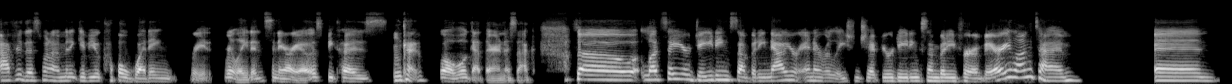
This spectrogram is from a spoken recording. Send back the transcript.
after this one, I'm going to give you a couple wedding related scenarios because, okay, well, we'll get there in a sec. So let's say you're dating somebody. Now you're in a relationship, you're dating somebody for a very long time and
